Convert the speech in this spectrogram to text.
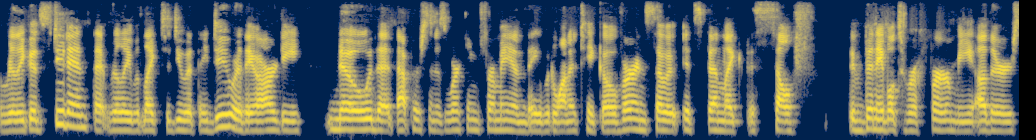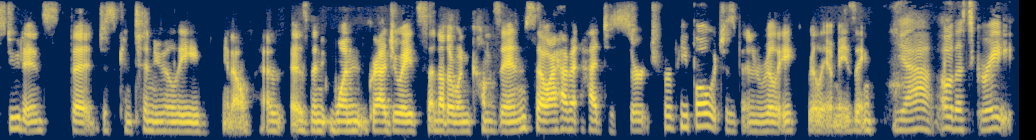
a really good student that really would like to do what they do, or they already know that that person is working for me and they would want to take over. And so it, has been like this self they've been able to refer me other students that just continually, you know, as, as the one graduates, another one comes in. So I haven't had to search for people, which has been really, really amazing. Yeah. Oh, that's great.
